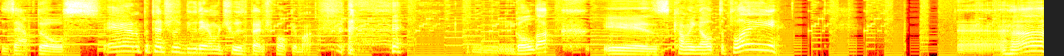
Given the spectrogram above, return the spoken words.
Zapdos and potentially do damage to his bench Pokemon. Golduck is coming out to play. Uh-huh.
